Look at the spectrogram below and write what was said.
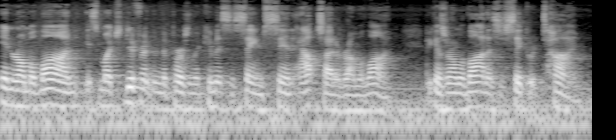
in Ramadan is much different than the person that commits the same sin outside of Ramadan, because Ramadan is a sacred time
